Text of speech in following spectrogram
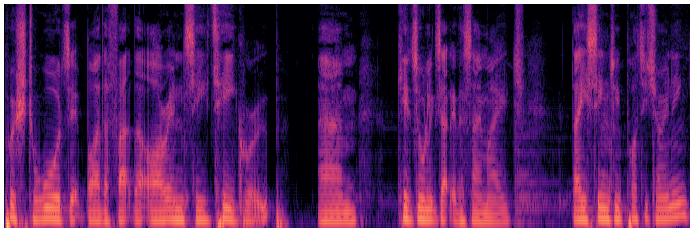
pushed towards it by the fact that our NCT group, um, kids all exactly the same age, they seem to be potty training,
